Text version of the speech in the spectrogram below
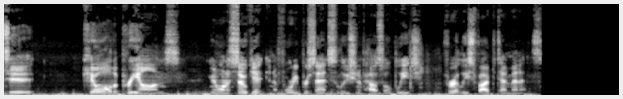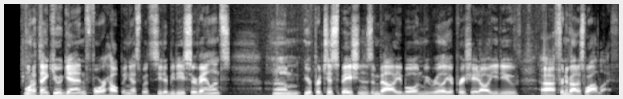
To kill all the prions, you're going to want to soak it in a 40% solution of household bleach for at least 5 to 10 minutes. I want to thank you again for helping us with CWD surveillance. Um, your participation is invaluable and we really appreciate all you do uh, for Nevada's wildlife.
